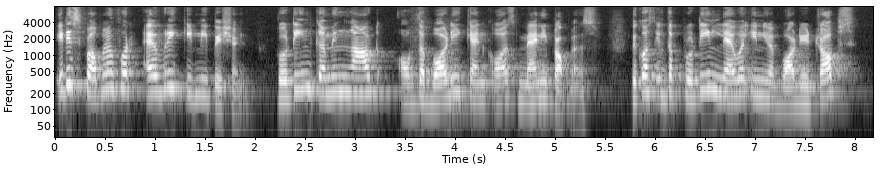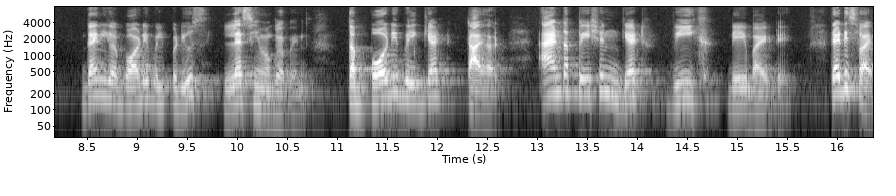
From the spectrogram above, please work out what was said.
It is problem for every kidney patient. Protein coming out of the body can cause many problems because if the protein level in your body drops, then your body will produce less hemoglobin. The body will get tired and the patient get weak day by day. That is why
